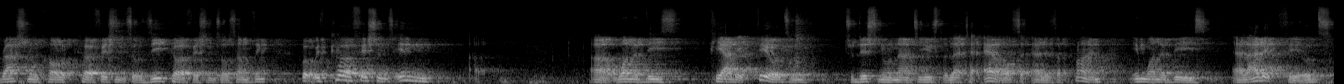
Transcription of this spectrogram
rational co coefficients or z coefficients or something, but with coefficients in uh, uh, one of these p-adic fields, and traditional now to use the letter L, so L is a prime, in one of these L-adic fields,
